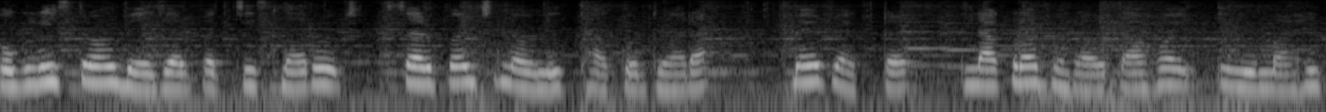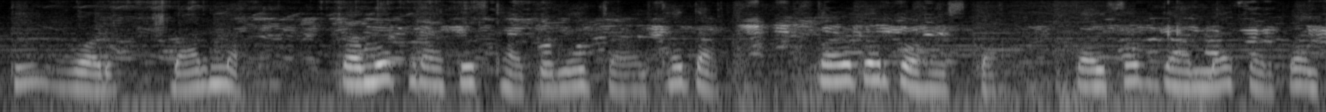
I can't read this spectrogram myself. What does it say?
ઓગણીસ ત્રણ બે હજાર પચીસના રોજ સરપંચ નવનીત ઠાકોર દ્વારા બે ટ્રેક્ટર લાકડા ભરાવતા હોય એવી માહિતી વોર્ડ બારના પ્રમુખ રાકેશ ઠાકોરને જાણ થતાં સ્થળ પર પહોંચતા તલસદ ગામના સરપંચ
